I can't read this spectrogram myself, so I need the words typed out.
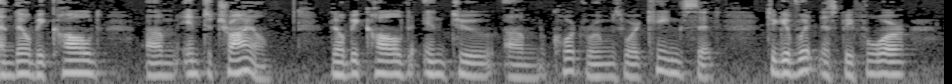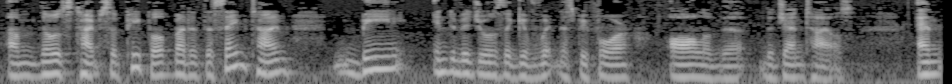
and they'll be called into trial. They'll be called into um, courtrooms where kings sit to give witness before those types of people, but at the same time, being individuals that give witness before all of the, the Gentiles. And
